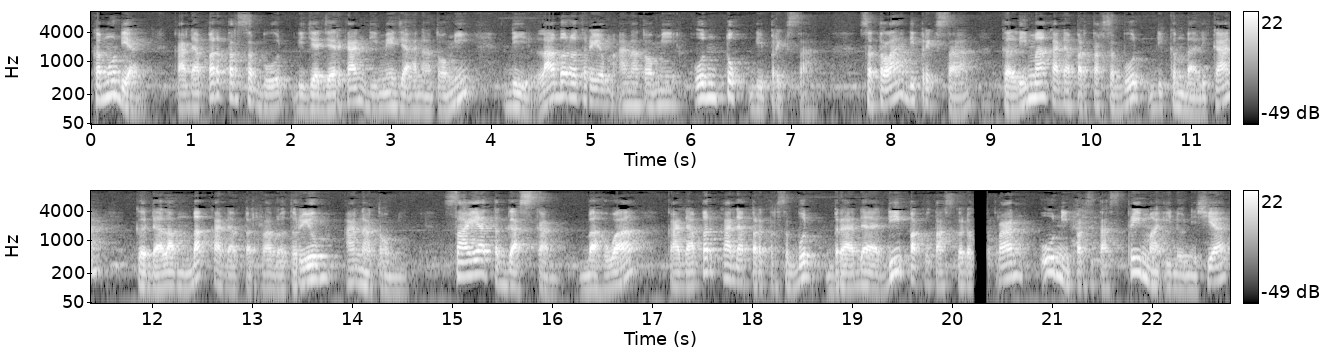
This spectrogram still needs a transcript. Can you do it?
Kemudian, kadaper tersebut dijajarkan di meja anatomi di Laboratorium Anatomi untuk diperiksa. Setelah diperiksa, kelima kadaper tersebut dikembalikan ke dalam bak kadaper Laboratorium Anatomi saya tegaskan bahwa kadaper-kadaper tersebut berada di Fakultas Kedokteran Universitas Prima Indonesia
